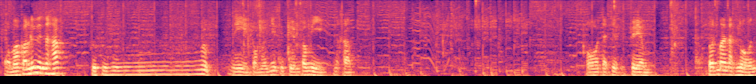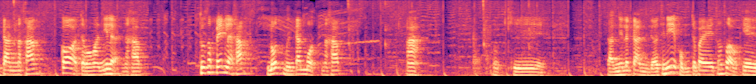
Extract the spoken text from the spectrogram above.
แต่ออกมาก็ลื่นนะครับนี่ตรงมา20เฟรมก็มีนะครับโอ้จาก70เฟรมลดมาหนักหน่วงเหมือนกันนะครับ ก็จะประมาณนี้แหละนะครับ ทุกสเปคเลยครับลดเหมือนกันหมดนะครับอะโอเค ตามนี้แล้วกัน เดี๋ยวทีนี้ผมจะไปทดสอบเกม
